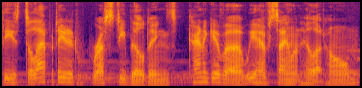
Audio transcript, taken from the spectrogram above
These dilapidated, rusty buildings kind of give a we have Silent Hill at home,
